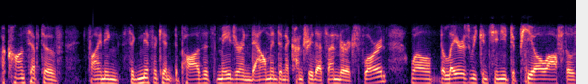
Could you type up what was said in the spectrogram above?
a concept of finding significant deposits, major endowment in a country that's underexplored, well, the layers we continue to peel off those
